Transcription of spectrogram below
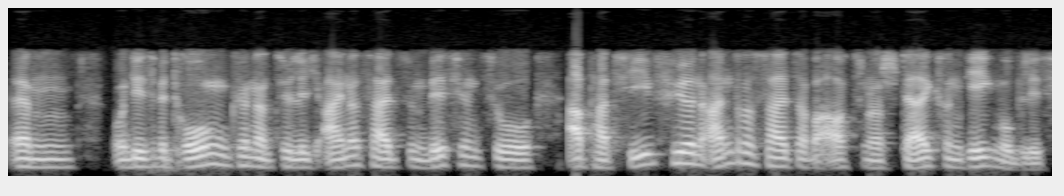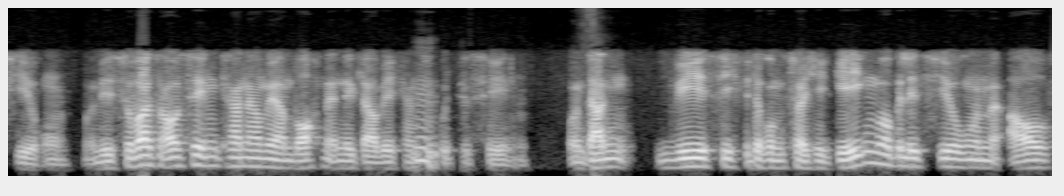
Ähm, und diese Bedrohungen können natürlich einerseits so ein bisschen zu Apathie führen, andererseits aber auch zu einer stärkeren Gegenmobilisierung. Und wie sowas aussehen kann, haben wir am Wochenende, glaube ich, ganz mhm. gut gesehen. Und dann, wie sich wiederum solche Gegenmobilisierungen auf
